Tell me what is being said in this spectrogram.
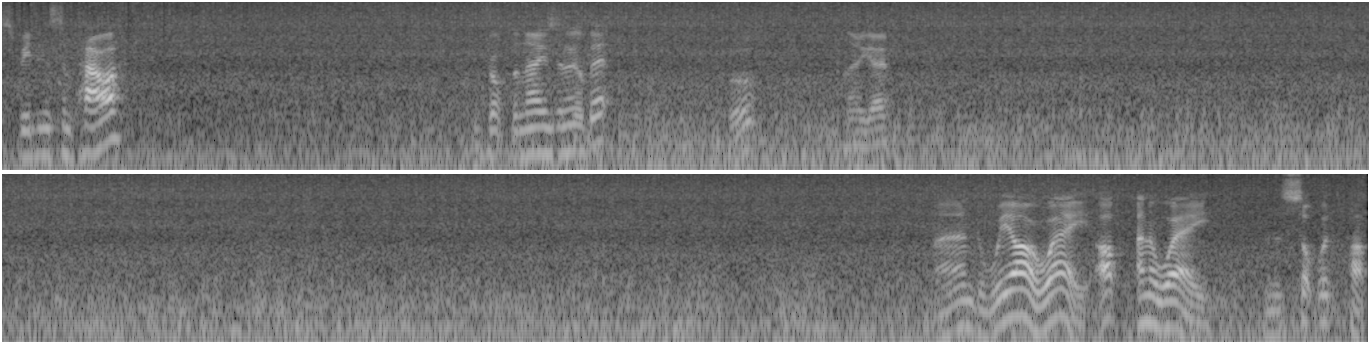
Speed in some power. Drop the nose a little bit. Oh, there you go. And we are away, up and away, in the Sopwith Pup.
